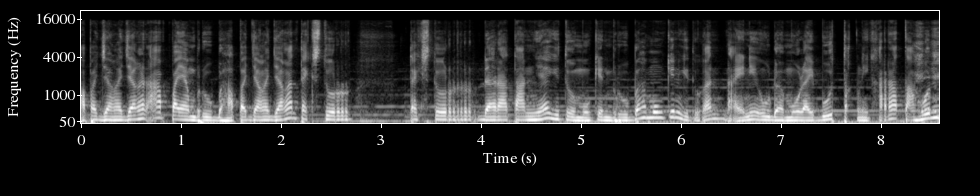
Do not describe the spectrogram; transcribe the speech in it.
Apa jangan-jangan apa yang berubah? Apa jangan-jangan tekstur tekstur daratannya gitu mungkin berubah mungkin gitu kan? Nah ini udah mulai butek nih karena tahun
